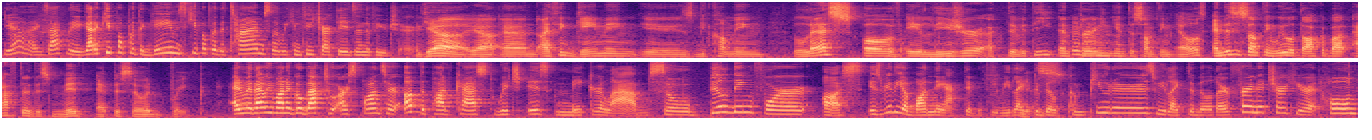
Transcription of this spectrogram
yeah, exactly. You gotta keep up with the games, keep up with the times so that we can teach our kids in the future. Yeah, yeah. And I think gaming is becoming less of a leisure activity and Mm-hmm. turning into something else. And this is something we will talk about after this mid episode break. And with that, we want to go back to our sponsor of the podcast, which is Maker Lab. So, building for us is really a bonding activity. We like to build computers, we like to build our furniture here at home.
